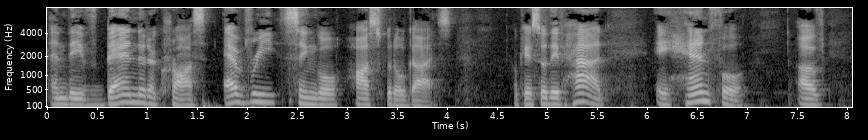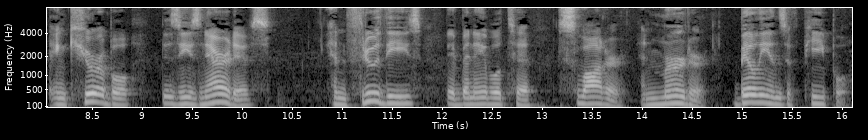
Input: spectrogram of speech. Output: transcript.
And they've banned it across every single hospital, guys. Okay, so they've had a handful of incurable disease narratives, and through these, they've been able to slaughter and murder billions of people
